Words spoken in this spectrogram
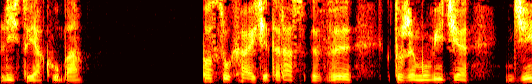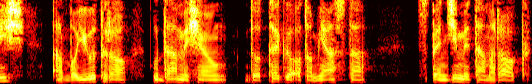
listu Jakuba. Posłuchajcie teraz wy, którzy mówicie, dziś albo jutro udamy się do tego oto miasta, spędzimy tam rok,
